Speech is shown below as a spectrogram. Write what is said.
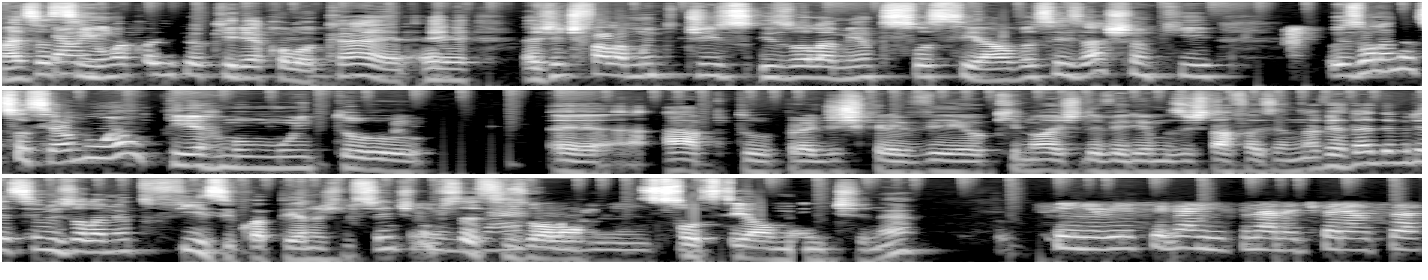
Mas assim, então, uma coisa que eu queria colocar é, é, a gente fala muito de isolamento social. Vocês acham que o isolamento social não é um termo muito é, apto para descrever o que nós deveríamos estar fazendo. Na verdade, deveria ser um isolamento físico apenas. A gente não precisa se isolar socialmente, né? Sim, eu ia chegar nisso, né? Na diferença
